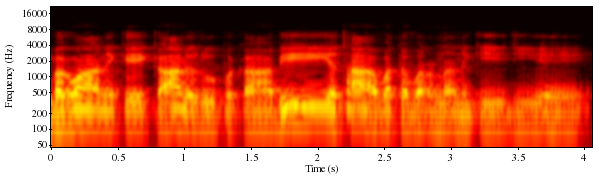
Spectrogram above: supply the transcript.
भगवान के काल रूप का भी यथावत वर्णन कीजिए।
